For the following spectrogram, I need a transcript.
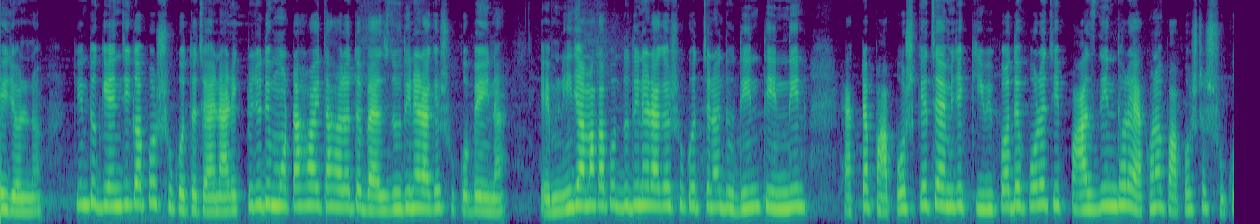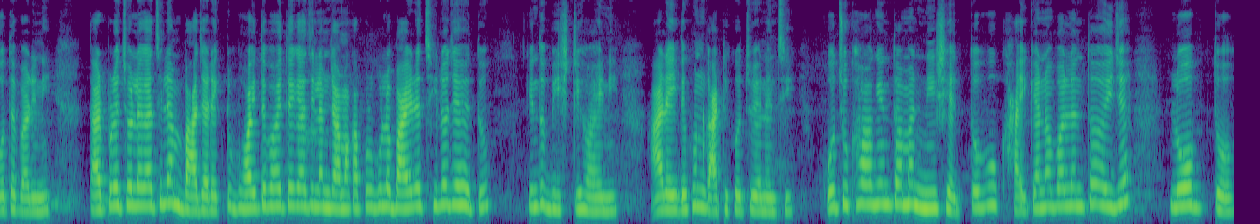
এই জন্য। কিন্তু গেঞ্জি কাপড় শুকোতে চায় না। আর একটু যদি মোটা হয়, তাহলে তো ব্যাস দুদিনের আগে শুকোবেই না। এমনি জামা কাপড় দুদিনের আগে শুকোচ্ছে না, দুদিন, তিন দিন। একটা পাপোশ কেচে আমি যে কী বিপদে পড়েছি, পাঁচ দিন ধরে এখনও পাপোশটা শুকোতে পারিনি। তারপরে চলে গেছিলাম বাজারে। একটু ভয়তে ভয়তে গেছিলাম জামা কাপড়গুলো বাইরে ছিল যেহেতু, কিন্তু বৃষ্টি হয়নি। আর এই দেখুন গাঠি কচু এনেছি। কচু খাওয়া কিন্তু আমার নিষেধ। তবু খাই কেন বলেন তো? ওই যে লোভ তো।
